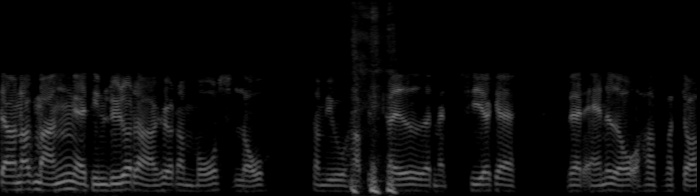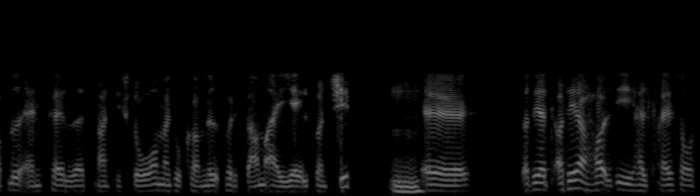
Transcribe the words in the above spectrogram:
der er nok mange af dine lytter, der har hørt om Mors lov, som jo har beskrevet, at man cirka hvert andet år har fordoblet antallet af transistorer, man kunne komme ned på det samme areal på en chip. Mm. Øh, og, det, og det har holdt i 50 års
